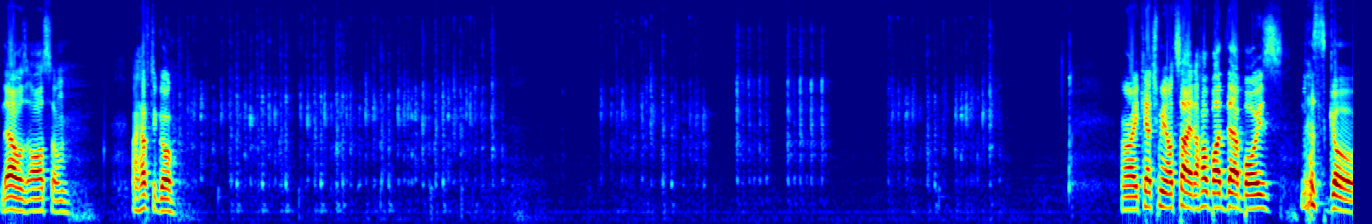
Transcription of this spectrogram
That was awesome. I have to go. All right, catch me outside. How about that, boys? Let's go.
